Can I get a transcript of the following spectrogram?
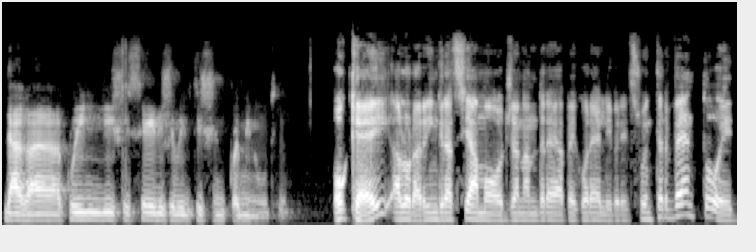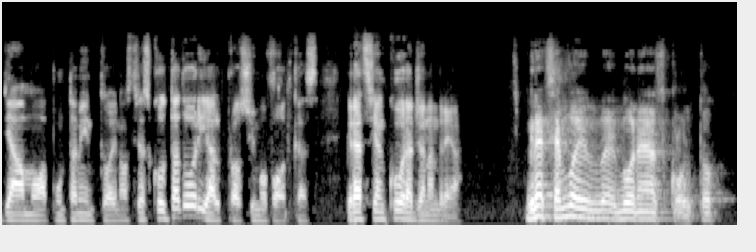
da 15, 16, 25 minuti. Ok, allora ringraziamo Gianandrea Pecorelli per il suo intervento e diamo appuntamento ai nostri ascoltatori al prossimo podcast. Grazie ancora Gianandrea. Grazie a voi e buon ascolto.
